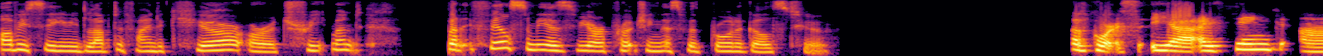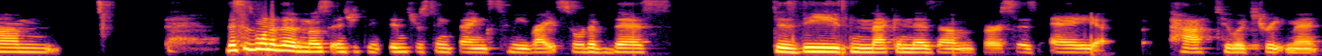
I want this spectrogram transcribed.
Obviously, you'd love to find a cure or a treatment, but it feels to me as if you're approaching this with broader goals too. Of course. Yeah, I think um, this is one of the most interesting interesting things to me, right? Sort of this disease mechanism versus a path to a treatment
